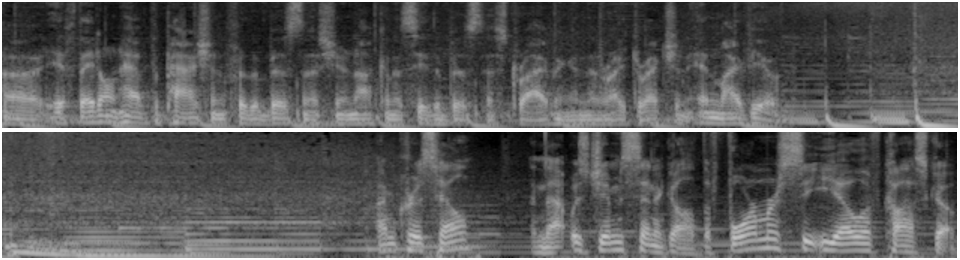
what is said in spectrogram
uh, if they don't have the passion for the business, you're not going to see the business driving in the right direction, in my view. I'm Chris Hill, and that was Jim Sinegal, the former CEO of Costco.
